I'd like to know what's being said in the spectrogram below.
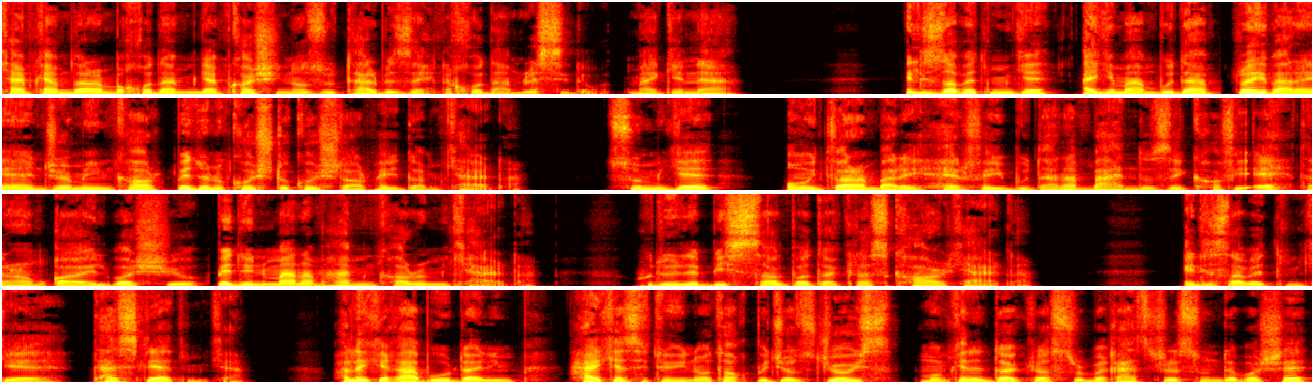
کم کم دارم با خودم میگم کاش اینا زودتر به ذهن خودم رسیده بود. مگه نه؟ الیزابت میگه اگه من بودم راهی برای انجام این کار بدون کشت و کشتار پیدا می‌کردم. سو میگه امیدوارم برای حرفه‌ای بودنم به اندازه کافی احترام قائل باشی و بدونی منم همین کار رو می‌کردم. حدود 20 سال با داکلاس کار کردم. الیزابت میگه تسلیت میگم حالا که قبول داریم هر کسی تو این اتاق به جز جویس ممکنه داگلاس رو به قتل رسونده باشه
